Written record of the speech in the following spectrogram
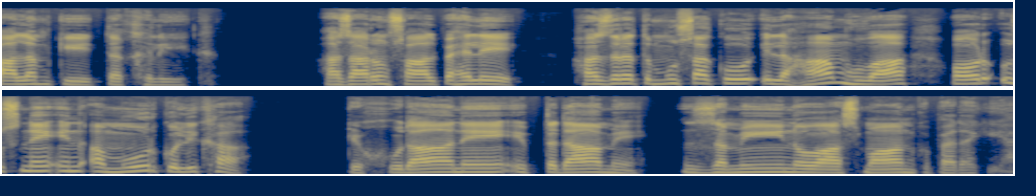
عالم کی تخلیق۔ ہزاروں سال پہلے حضرت موسا کو الہام ہوا اور اس نے ان امور کو لکھا کہ خدا نے ابتدا میں زمین و آسمان کو پیدا کیا۔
